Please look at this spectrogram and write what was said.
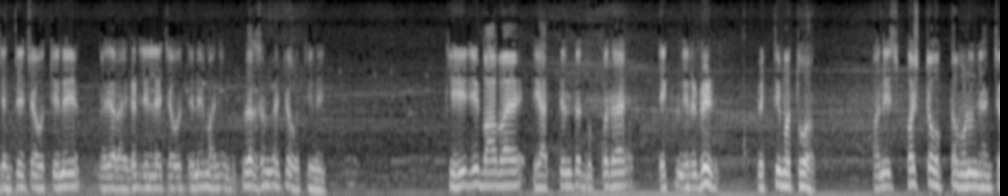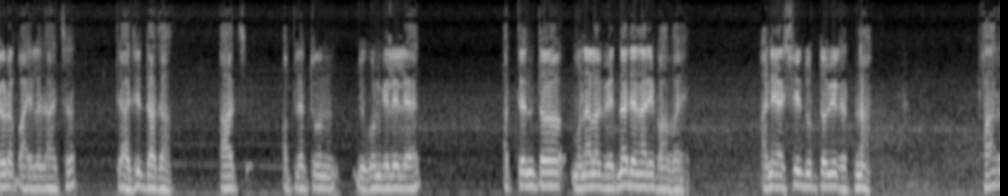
जनतेच्या वतीने माझ्या रायगड जिल्ह्याच्या वतीने माझ्या मतदारसंघाच्या वतीने की ही जी बाब आहे ही अत्यंत दुःखद आहे एक निर्भीड व्यक्तिमत्व आणि स्पष्ट वक्ता म्हणून ज्यांच्याकडे पाहिलं जायचं ते अजितदादा आज आपल्यातून निघून गेलेले आहेत. अत्यंत मनाला वेदना देणारी बाब आहे. आणि अशी दुर्दैवी घटना फार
